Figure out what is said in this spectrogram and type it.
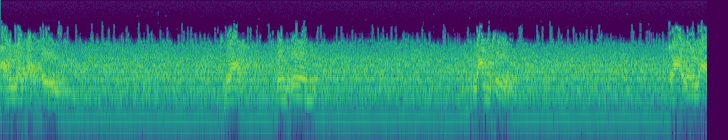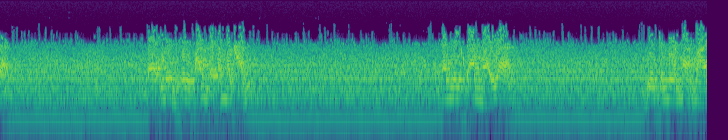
อริยสัจสี่และอื่นๆดังที่กล่าวไว้ว่าแปดหมื่นสี่พันพระธรรมขันธ์มันมีความหมายว่ามีจำนวนมากมาย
